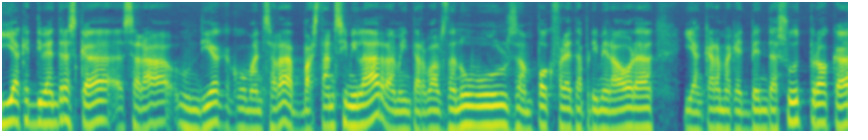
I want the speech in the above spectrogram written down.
i aquest divendres que serà un dia que començarà bastant similar, amb intervals de núvols, amb poc fred a primera hora i encara amb aquest vent de sud, però que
